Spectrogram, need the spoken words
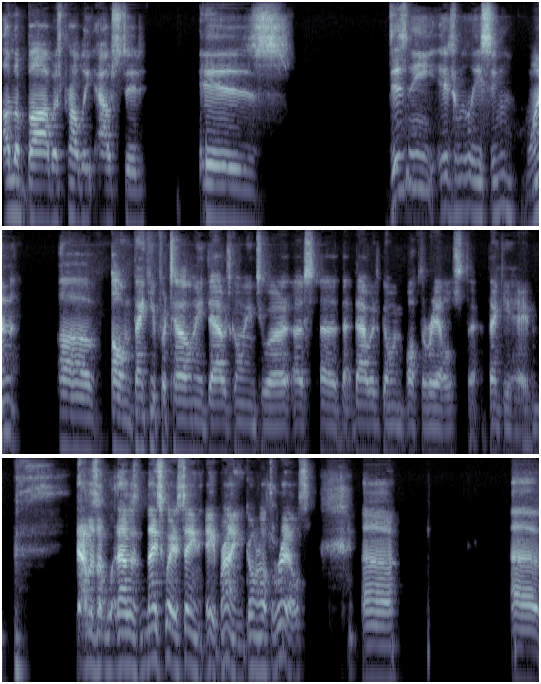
Bob was probably ousted is Disney is releasing one of. Oh, and thank you for telling me that was going to a, a uh, that that was going off the rails. Thank you, Hayden. that was a that was a nice way of saying, "Hey, Brian, going off the rails." Uh, uh,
